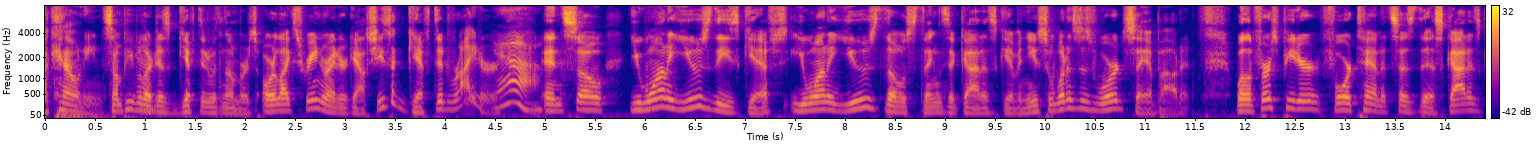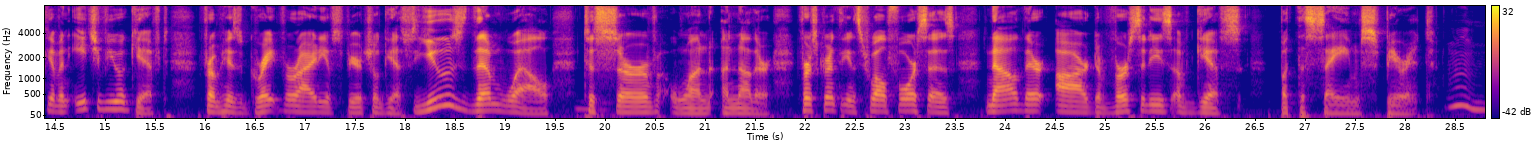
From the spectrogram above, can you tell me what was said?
accounting, some people are just gifted with numbers, or like screenwriter gal, she's a gifted writer. Yeah. And so you want to use these gifts, you want to use those things that God has given you. So what does His Word say about it? Well, in 1 Peter 4:10 it says this: God has given each of you a gift from His great variety of spiritual gifts. Use them well to serve one another. 1 Corinthians 12:4 says, "Now there are diversities of gifts, but the same Spirit." Hmm.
